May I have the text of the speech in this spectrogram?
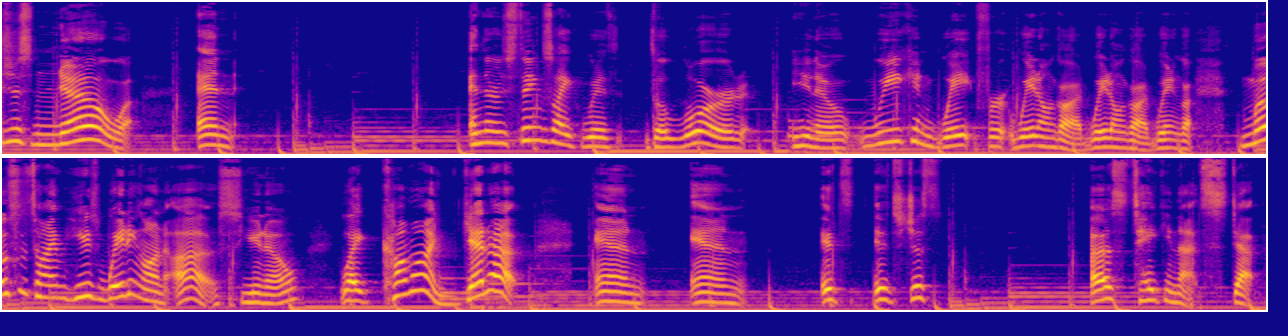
just know. And and there's things like with the Lord, you know, we can wait for wait on God, wait on God, wait on God. Most of the time he's waiting on us, you know? Like, come on, get up. And and it's it's just us taking that step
